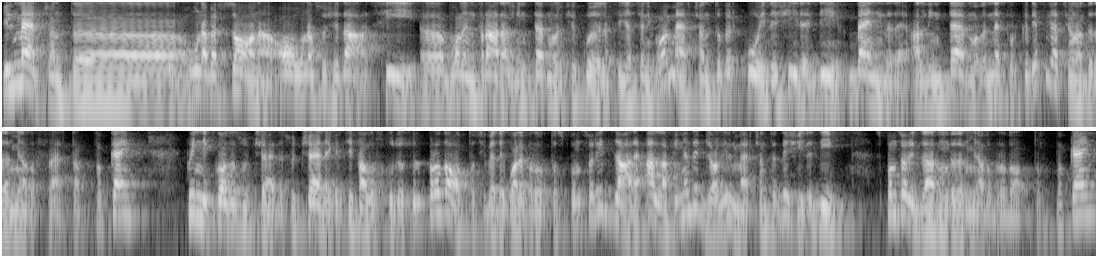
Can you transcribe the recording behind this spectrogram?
Il merchant, eh, una persona o una società si vuole entrare all'interno del circuito delle affiliazioni come merchant, per cui decide di vendere all'interno del network di affiliazione una determinata offerta, ok? Quindi cosa succede? Succede che si fa lo studio sul prodotto, si vede quale prodotto sponsorizzare, alla fine dei giochi il merchant decide di sponsorizzare un determinato prodotto, ok?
